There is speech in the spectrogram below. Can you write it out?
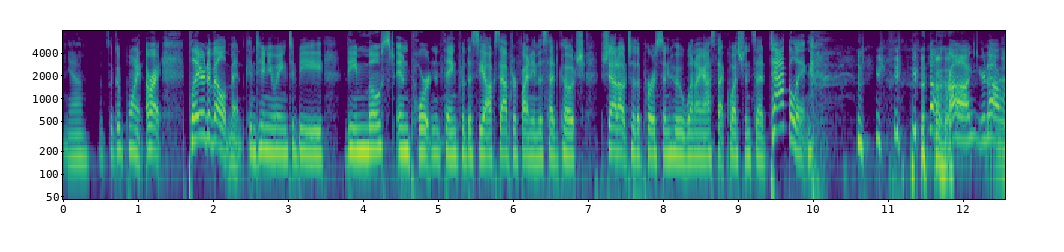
Yeah, that's a good point. All right. Player development continuing to be the most important thing for the Seahawks after finding this head coach. Shout out to the person who, when I asked that question, said tackling. You're not wrong. You're not Yeah,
